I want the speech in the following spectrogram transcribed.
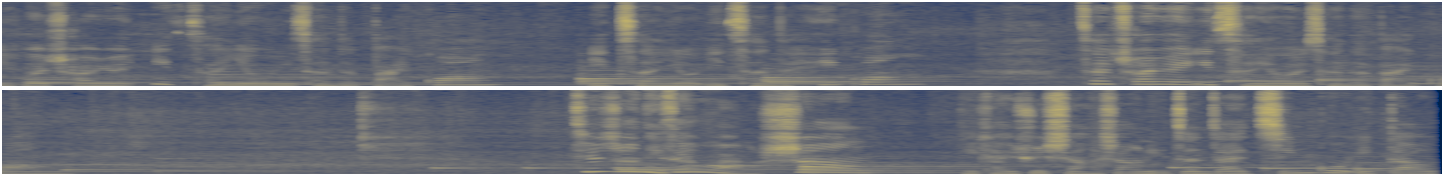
你会穿越一层又一层的白光，一层又一层的黑光，再穿越一层又一层的白光。接着你再往上，你可以去想象你正在经过一道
